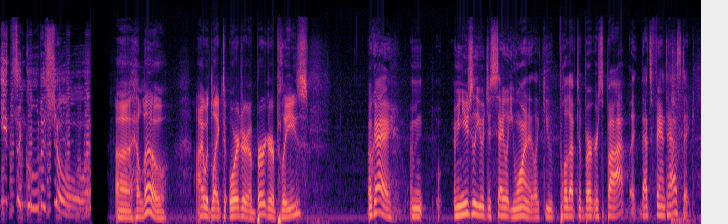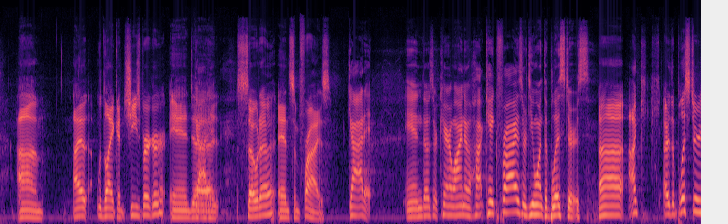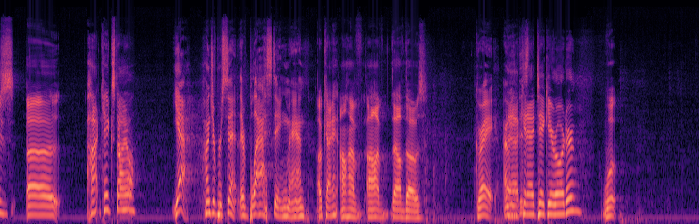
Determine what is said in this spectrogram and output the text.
It's a good show. Uh, hello. I would like to order a burger, please. Okay. I mean, I mean, usually you would just say what you wanted, like you pulled up to Burger Spot, but that's fantastic. Um, I would like a cheeseburger and Got uh, it. soda and some fries. Got it. And those are Carolina hotcake fries, or do you want the blisters? Uh, I c- are the blisters uh hotcake style? Yeah, hundred percent. They're blasting, man. Okay, I'll have I'll have, I'll have those. Great. I mean, Uh, this- can I take your order? Well,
